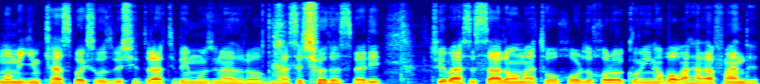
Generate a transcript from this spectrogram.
ما میگیم کس باکس عضو بشید ربطی به این موضوع نداره. بحثش جداست ولی توی بحث سلامت و خورد و خوراک و اینها واقعا هدفمنده.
